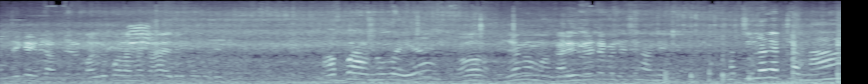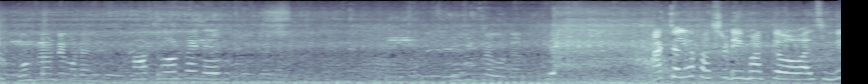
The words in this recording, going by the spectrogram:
అందుకే పది రూపాయలు అమ్మే ఐదు రూపాయలు అబ్బా నువ్వయ్యా? నిజంగా ఖరీదు రేటే పెట్టేసిన అన్ని. మరి చిల్లర ఎట్లన్నా? ఫోన్పే ఉంటే నాకు లేదు. యాక్చువల్గా ఫస్ట్ డిమార్ట్కి పోవాల్సింది.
